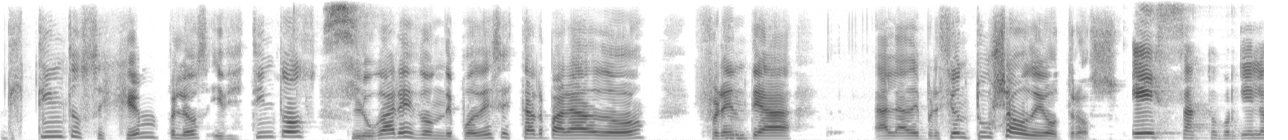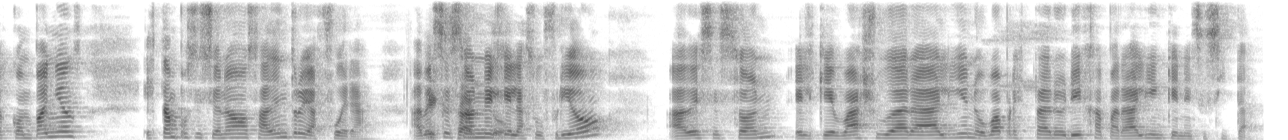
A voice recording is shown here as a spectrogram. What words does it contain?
distintos ejemplos y distintos sí, lugares donde podés estar parado frente a, a la depresión tuya o de otros. Exacto, porque los compañeros están posicionados adentro y afuera. A veces son el que la sufrió, a veces son el que va a ayudar a alguien o va a prestar oreja para alguien que necesita.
